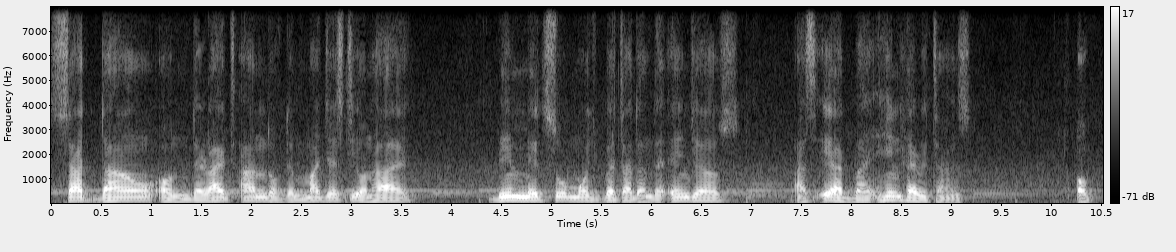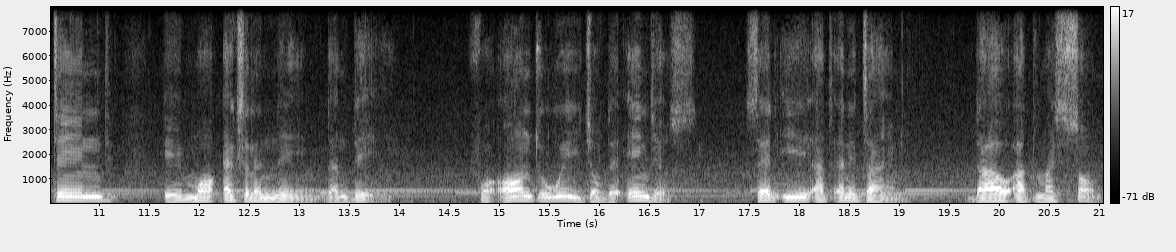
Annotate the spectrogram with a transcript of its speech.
sat down on the right hand of the majesty on high, being made so much better than the angels, as he had by inheritance obtained a more excellent name than they. For unto which of the angels said he at any time, Thou art my son,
